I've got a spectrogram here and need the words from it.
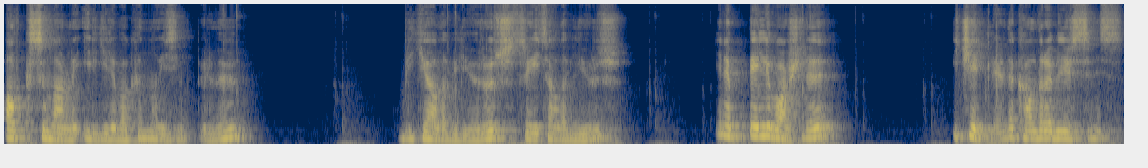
Alt kısımlarla ilgili bakın noising bölümü. Oblique alabiliyoruz. Straight alabiliyoruz. Yine belli başlı içerikleri de kaldırabilirsiniz.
